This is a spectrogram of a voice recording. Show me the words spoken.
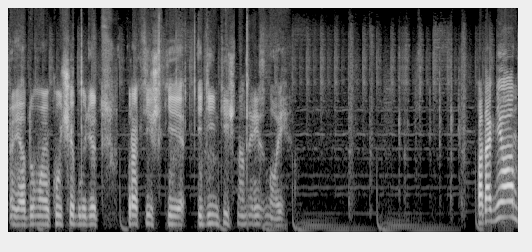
Я думаю, куча будет практически идентично нарезной. Под огнем!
